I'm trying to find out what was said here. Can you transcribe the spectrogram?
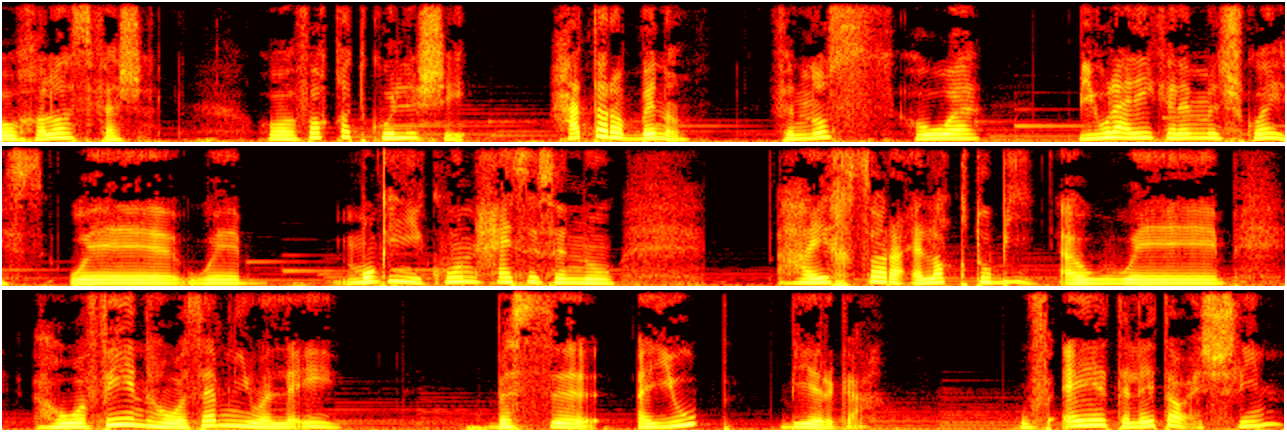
هو خلاص فشل هو فقد كل شيء حتى ربنا في النص هو بيقول عليه كلام مش كويس و... وممكن يكون حاسس إنه هيخسر علاقته بيه أو هو فين هو سابني ولا إيه؟ بس أيوب بيرجع. وفي آية 23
